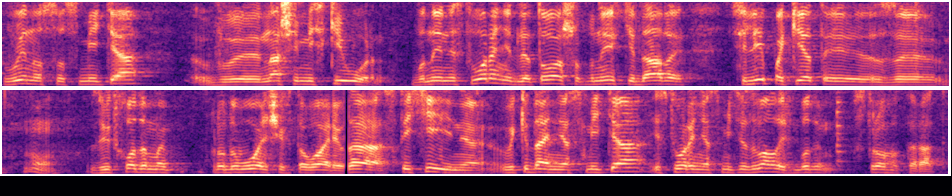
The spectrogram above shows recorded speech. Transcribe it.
виносу сміття в наші міські урни. Вони не створені для того, щоб в них кидали цілі пакети з, ну, з відходами продовольчих товарів. За стихійне викидання сміття і створення сміттєзвалищ будемо строго карати.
